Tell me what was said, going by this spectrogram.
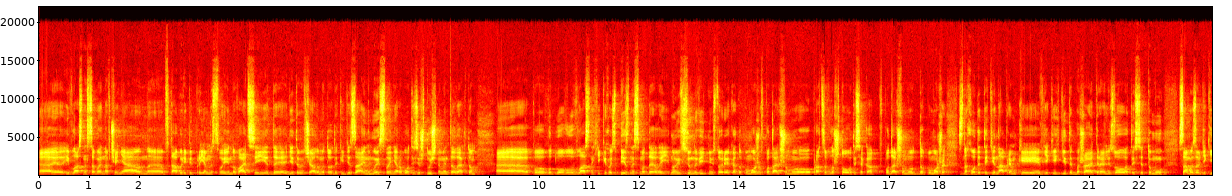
Е, І власне саме навчання е, в таборі підприємництва і інновації, де діти вивчали методики дизайн, мислення, роботи зі штучним інтелектом, побудову власних якихось бізнес-моделей, ну і всю новітню історію, яка допоможе в подальшому працевлаштовуватися, яка в подальшому допоможе знаходити ті напрямки, в яких діти бажають реалізовуватися. Тому саме завдяки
